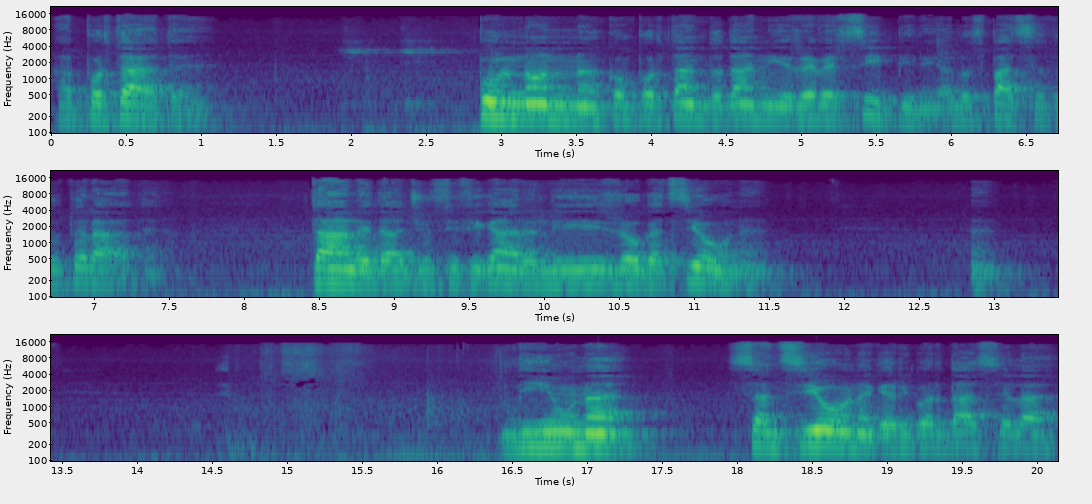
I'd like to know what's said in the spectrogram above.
apportate pur non comportando danni irreversibili allo spazio tutelato, tale da giustificare l'irrogazione di una sanzione che riguardasse la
